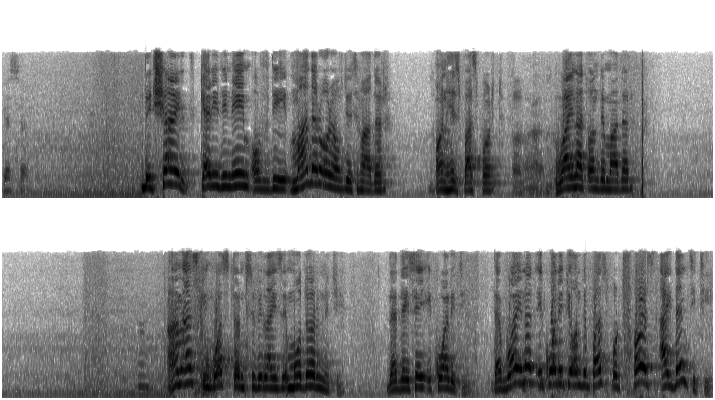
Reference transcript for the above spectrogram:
Yes, sir. The child carry the name of the mother or of the father on his passport. Why not on the mother? I'm asking Western civilization, modernity, that they say equality. That why not equality on the passport? First, identity.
